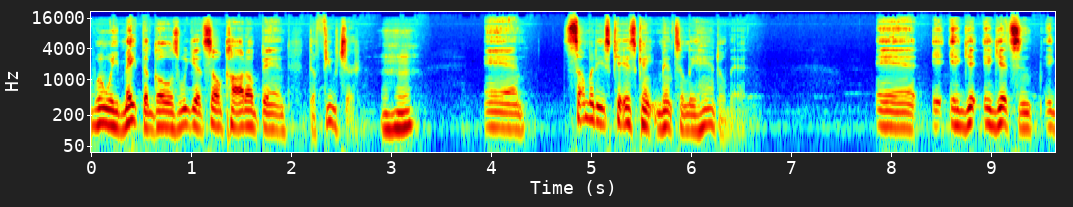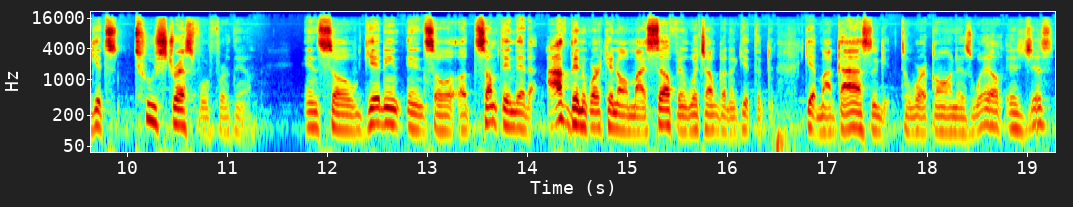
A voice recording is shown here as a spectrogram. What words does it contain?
when we make the goals, we get so caught up in the future, mm-hmm. and some of these kids can't mentally handle that, and it it, get, it gets in, it gets too stressful for them. And so getting and so uh, something that I've been working on myself, and which I'm going to get to get my guys to get to work on as well, is just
